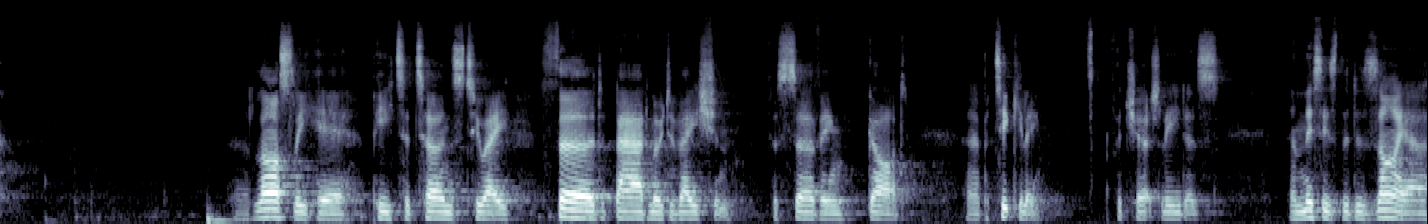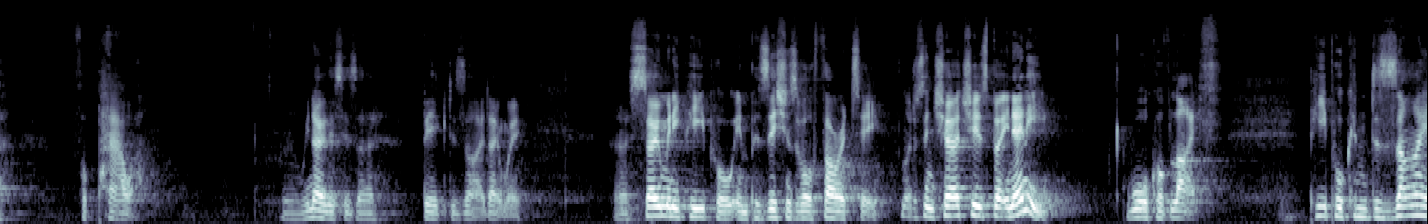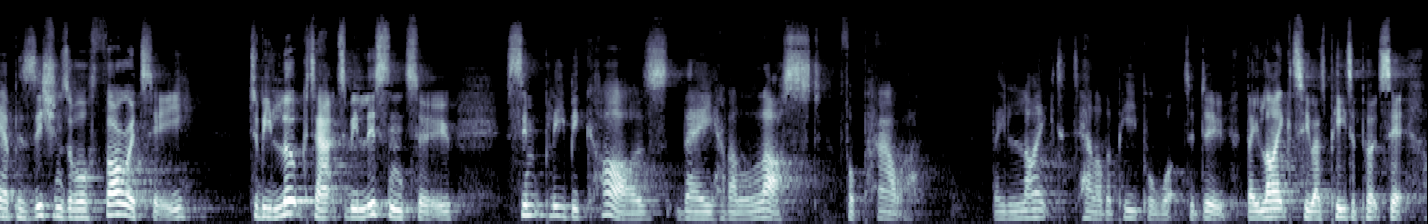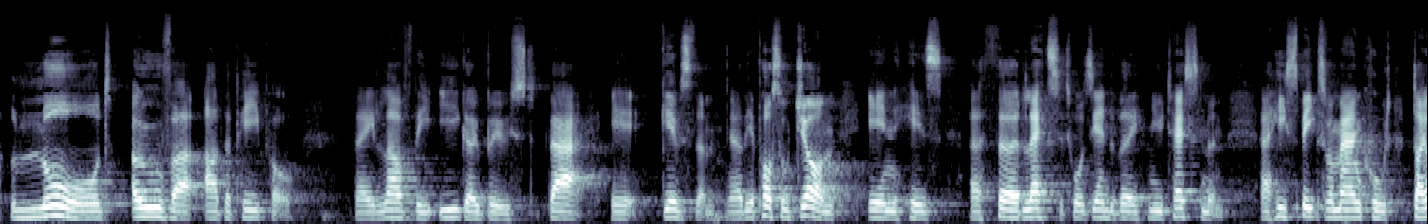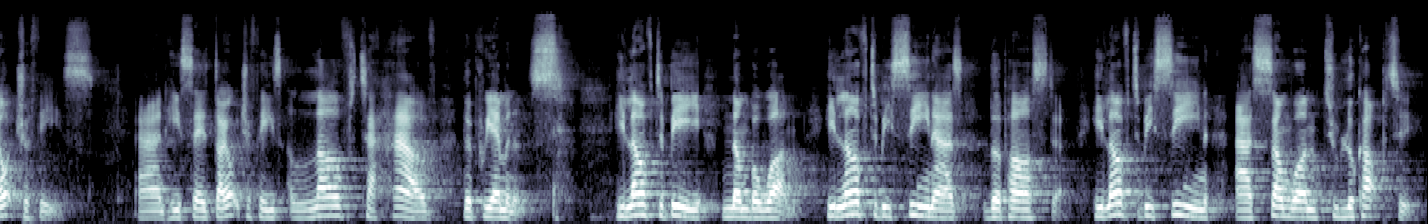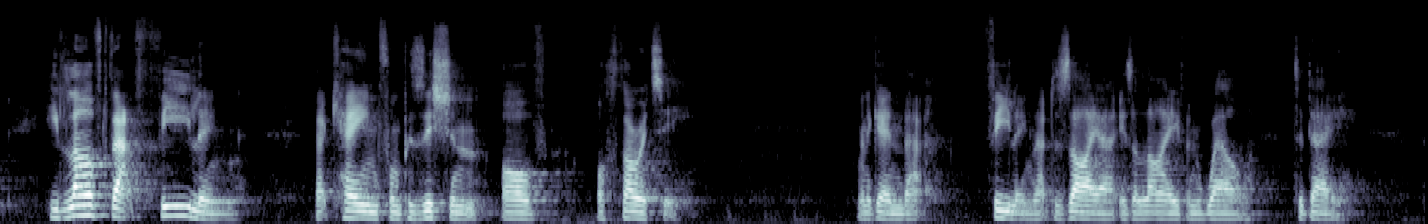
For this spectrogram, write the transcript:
Uh, lastly, here, Peter turns to a third bad motivation for serving God, uh, particularly for church leaders. And this is the desire for power. Uh, we know this is a big desire, don't we? Uh, so many people in positions of authority, not just in churches, but in any walk of life. People can desire positions of authority to be looked at, to be listened to, simply because they have a lust for power. They like to tell other people what to do. They like to, as Peter puts it, lord over other people. They love the ego boost that it gives them. Now, the Apostle John, in his uh, third letter towards the end of the New Testament, uh, he speaks of a man called Diotrephes. And he says Diotrephes loved to have the preeminence. He loved to be number one. He loved to be seen as the pastor. He loved to be seen as someone to look up to. He loved that feeling that came from a position of authority. And again, that feeling, that desire is alive and well today.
